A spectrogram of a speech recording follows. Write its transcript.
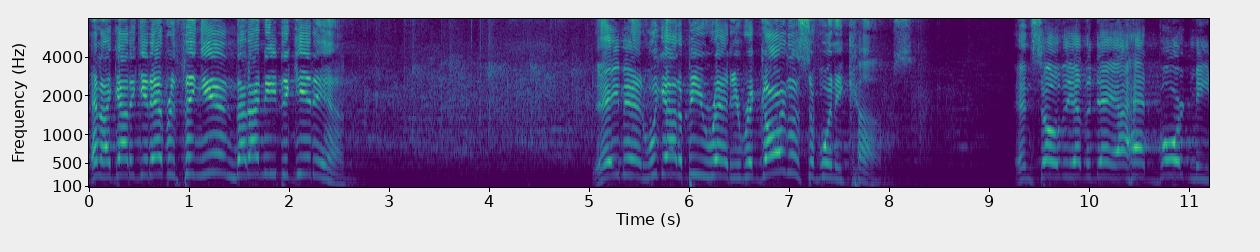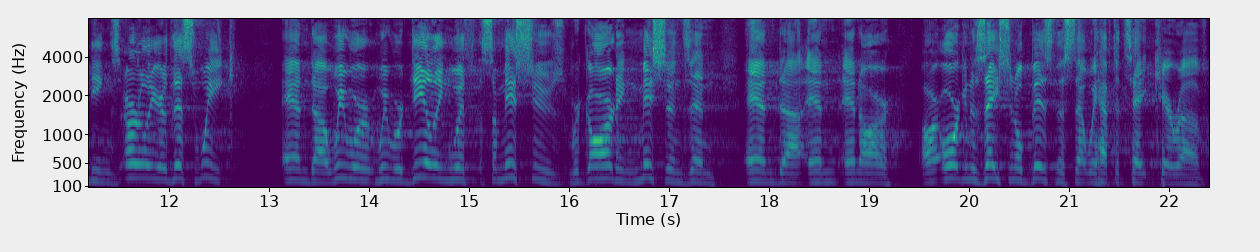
and I got to get everything in that I need to get in. Amen. We got to be ready regardless of when He comes. And so the other day, I had board meetings earlier this week, and uh, we, were, we were dealing with some issues regarding missions and, and, uh, and, and our, our organizational business that we have to take care of.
